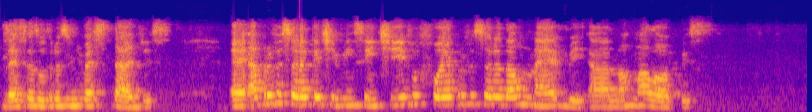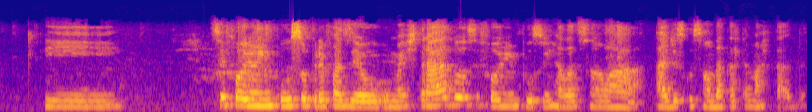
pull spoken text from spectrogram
dessas outras universidades. É, a professora que tive incentivo foi a professora da UNEB, a Norma Lopes. E se foi um impulso para eu fazer o, mestrado ou se foi um impulso em relação à, à discussão da carta marcada?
